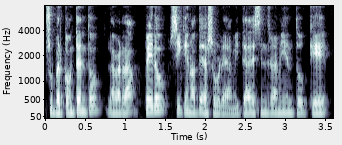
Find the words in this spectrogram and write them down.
súper contento, la verdad, pero sí que noté sobre la mitad de ese entrenamiento que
